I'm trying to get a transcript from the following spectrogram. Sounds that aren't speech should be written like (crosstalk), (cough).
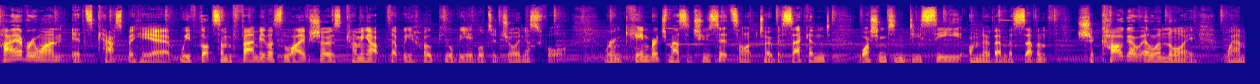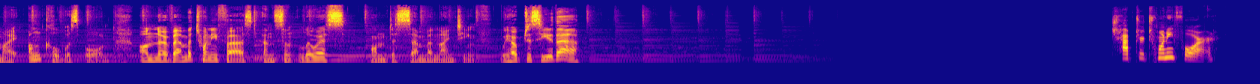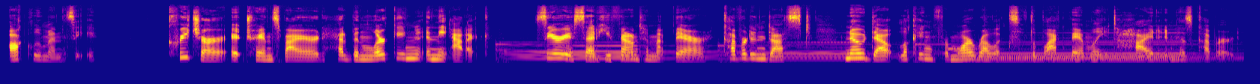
Hi everyone, it's Casper here. We've got some fabulous live shows coming up that we hope you'll be able to join us for. We're in Cambridge, Massachusetts on October 2nd, Washington, D.C. on November 7th, Chicago, Illinois, where my uncle was born, on November 21st, and St. Louis on December 19th. We hope to see you there. Chapter 24 Occlumency. Kreacher, it transpired, had been lurking in the attic. Sirius said he found him up there, covered in dust, no doubt looking for more relics of the Black family to hide in his cupboard.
